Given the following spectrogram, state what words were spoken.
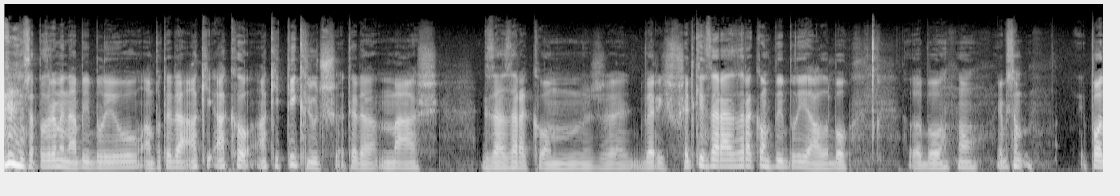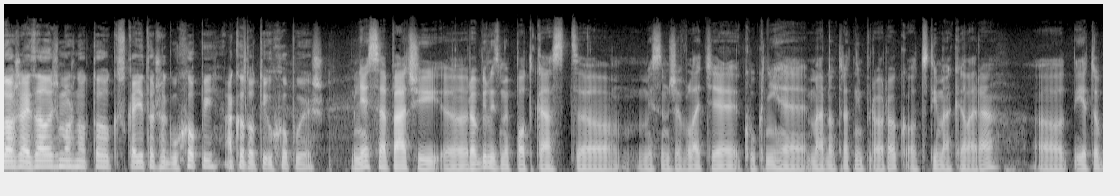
sa pozrieme na Bibliu, alebo teda aký, ako, aký ty kľúč teda máš k zázrakom, že veríš všetkým zázrakom v Biblii, alebo, lebo, no, ja by som povedal, že aj záleží možno od toho, skade to človek uchopí. Ako to ty uchopuješ? Mne sa páči, e, robili sme podcast, e, myslím, že v lete, ku knihe Marnotratný prorok od Tima Kellera. E, je to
